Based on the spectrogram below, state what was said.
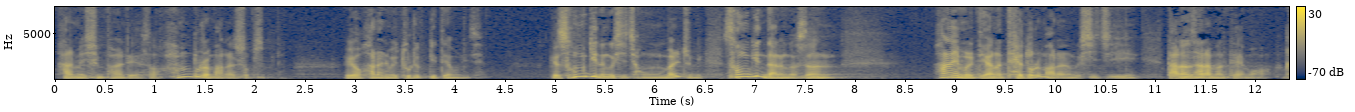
하나님의 심판에 대해서 함부로 말할 수 없습니다. 왜요? 하나님이 두렵기 때문이죠. 그래서 섬기는 것이 정말 중요해요. 섬긴다는 것은 하나님을 대하는 태도를 말하는 것이지 다른 사람한테 뭐, 아,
